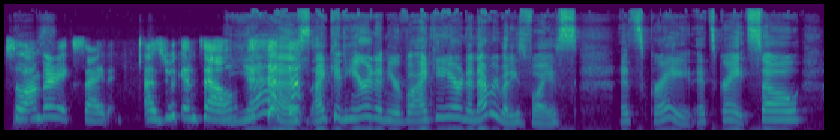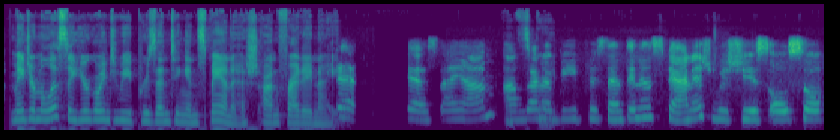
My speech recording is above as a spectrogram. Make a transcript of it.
So I'm very excited, as you can tell. Yes, I can hear it in your voice. I can hear it in everybody's voice. It's great. It's great. So, Major Melissa, you're going to be presenting in Spanish on Friday night. Yeah. Yes, I am. I'm going to be presenting in Spanish, which is also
